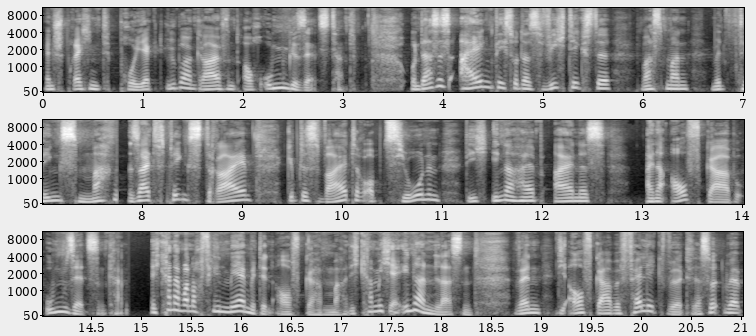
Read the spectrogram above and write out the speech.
entsprechend projektübergreifend auch umgesetzt hat. Und das ist eigentlich so das Wichtigste, was man mit Things machen. Seit Things 3 gibt es weitere Optionen, die ich innerhalb eines einer Aufgabe umsetzen kann. Ich kann aber noch viel mehr mit den Aufgaben machen. Ich kann mich erinnern lassen, wenn die Aufgabe fällig wird. Das wird mir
